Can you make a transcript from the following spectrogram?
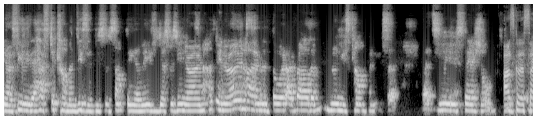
you know feeling they have to come and visit. This was something Elisa just was in her own in her own home and thought I'd rather Nuni's company. So that's really special. I was going to say,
